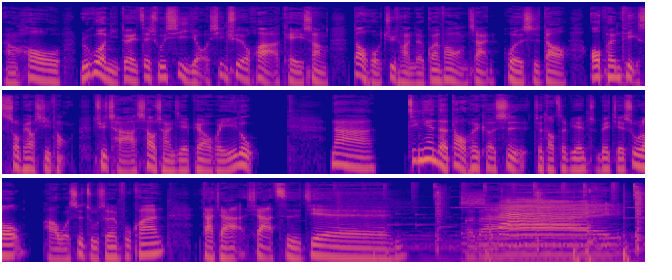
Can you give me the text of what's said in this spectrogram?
然后，如果你对这出戏有兴趣的话，可以上盗火剧团的官方网站，或者是到 OpenTix 售票系统去查《少传街票回忆录》。那今天的盗火会客室就到这边准备结束喽。好，我是主持人福宽，大家下次见，拜拜。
